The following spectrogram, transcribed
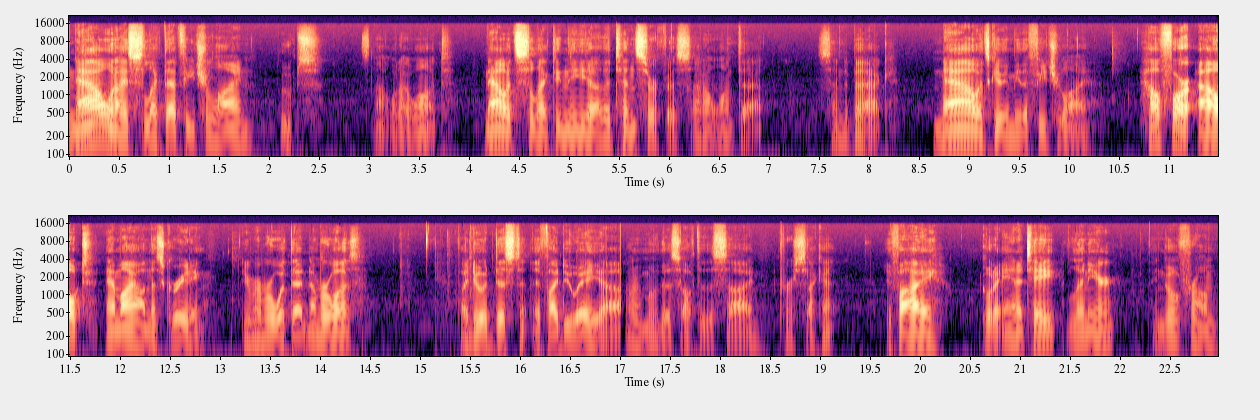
Now when I select that feature line, oops, it's not what I want. Now it's selecting the, uh, the TIN surface. I don't want that. Send it back. Now it's giving me the feature line. How far out am I on this grading? Do you remember what that number was? If I do a distant, if I do a, uh, I'm gonna move this off to the side for a second. If I go to annotate linear and go from,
